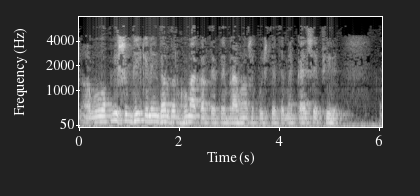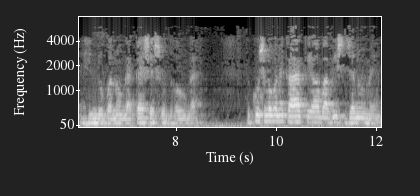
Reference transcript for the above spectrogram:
तो वो अपनी शुद्धि के लिए इधर उधर घुमा करते थे, ब्राह्मणों से पूछते थे, मैं कैसे फिर हिंदू बनूँगा, कैसे शुद्ध होऊँगा? तो कुछ लोगों ने कहा कि अब आप इस जन्म में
